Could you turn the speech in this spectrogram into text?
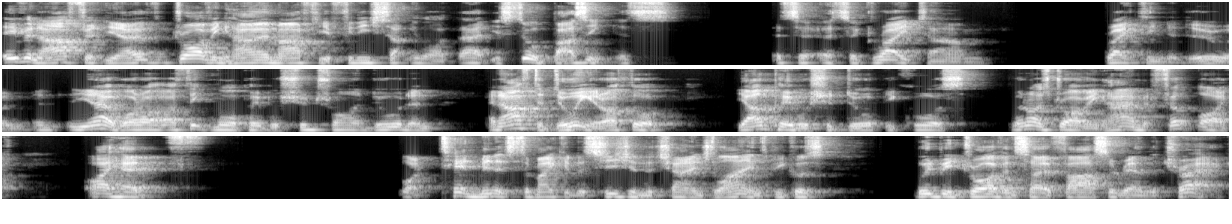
even after it, you know driving home after you finish something like that, you're still buzzing. It's it's a it's a great um, great thing to do, and, and you know what? I, I think more people should try and do it. And and after doing it, I thought young people should do it because when I was driving home, it felt like I had like ten minutes to make a decision to change lanes because we'd be driving so fast around the track.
